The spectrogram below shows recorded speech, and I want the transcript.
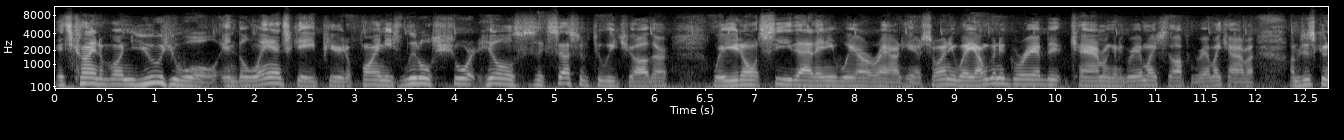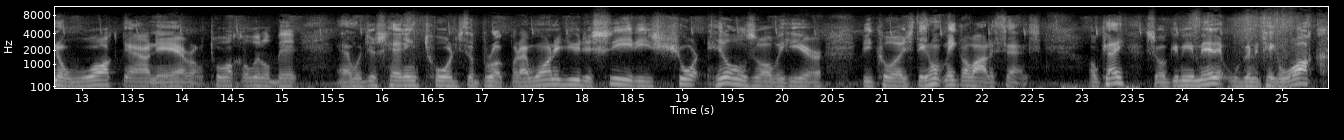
it's kind of unusual in the landscape here to find these little short hills successive to each other where you don't see that anywhere around here. So anyway, I'm going to grab the camera. I'm going to grab my stuff and grab my camera. I'm just going to walk down there. I'll talk a little bit and we're just heading towards the brook. But I wanted you to see these short hills over here because they don't make a lot of sense. Okay, so give me a minute. We're going to take a walk.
